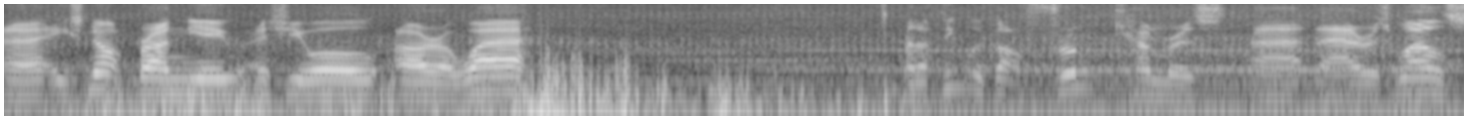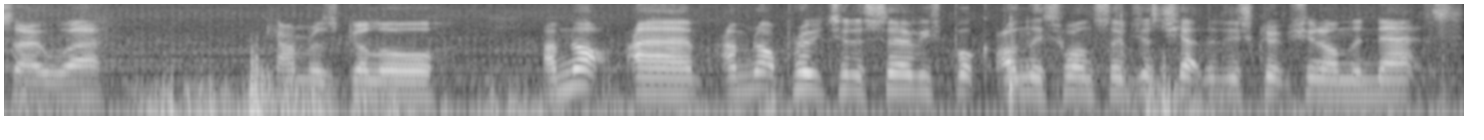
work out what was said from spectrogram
Uh, it's not brand new as you all are aware. And I think we've got front cameras uh, there as well. So cameras galore I'm not um, I'm not privy to the service book on this one so just check the description on the net.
